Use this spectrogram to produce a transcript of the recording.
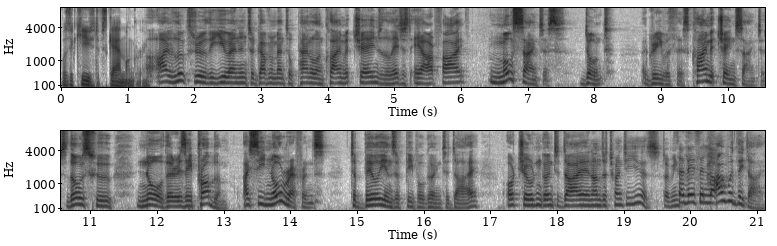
was accused of scaremongering. I've looked through the UN Intergovernmental Panel on Climate Change, the latest AR5. Most scientists don't agree with this. Climate change scientists, those who know there is a problem, I see no reference to billions of people going to die or children going to die in under 20 years. I mean, so there's a lot. How would they die?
